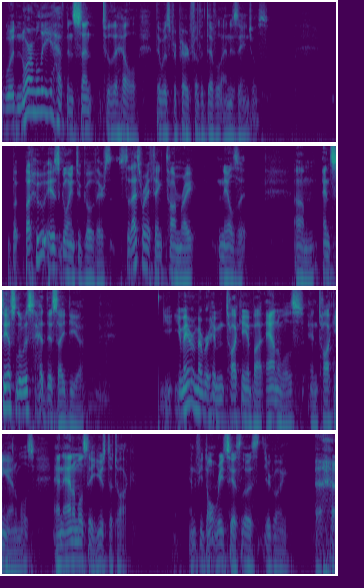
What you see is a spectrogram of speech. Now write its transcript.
would normally have been sent to the hell that was prepared for the devil and his angels. But, but who is going to go there? So that's where I think Tom Wright nails it. Um, and C.S. Lewis had this idea. You may remember him talking about animals and talking animals and animals that used to talk. And if you don't read C.S. Lewis, you're going, uh,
